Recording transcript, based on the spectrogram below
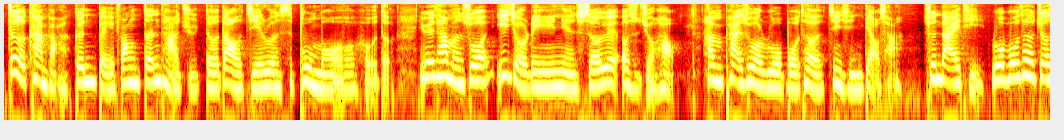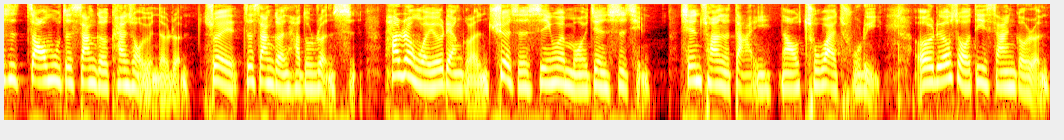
这个看法跟北方灯塔局得到的结论是不谋而合的，因为他们说，一九零零年十二月二十九号，他们派出了罗伯特进行调查。顺带一提，罗伯特就是招募这三个看守员的人，所以这三个人他都认识。他认为有两个人确实是因为某一件事情。先穿了大衣，然后出外处理，而留守第三个人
